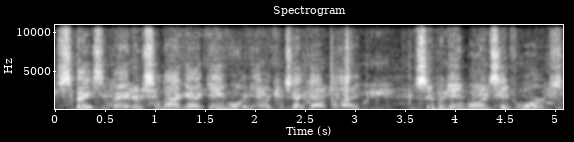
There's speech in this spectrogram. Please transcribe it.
Space Invaders. So now I got a Game Boy game. I can check out my Super Game Boy and see if it works.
